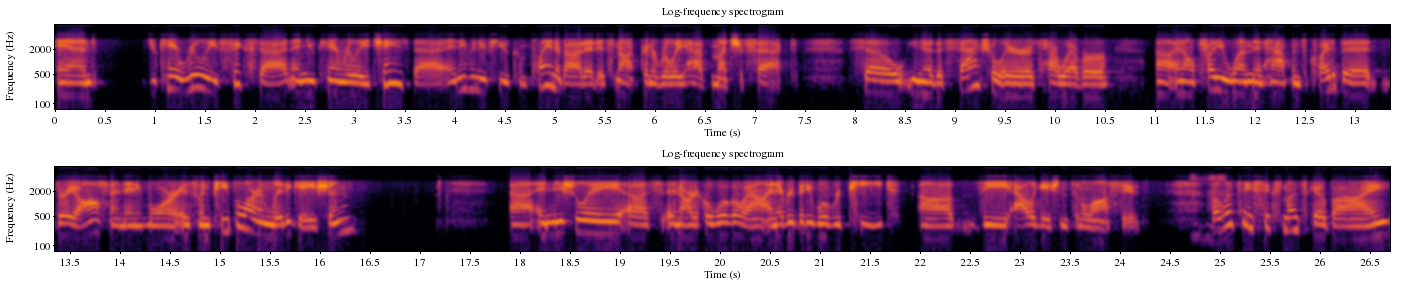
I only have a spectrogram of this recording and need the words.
And you can't really fix that and you can't really change that. And even if you complain about it, it's not going to really have much effect. So, you know, the factual errors, however, uh, and I'll tell you one that happens quite a bit, very often anymore, is when people are in litigation. Uh, initially, uh, an article will go out and everybody will repeat uh, the allegations in a lawsuit. Uh-huh. But let's say six months go by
